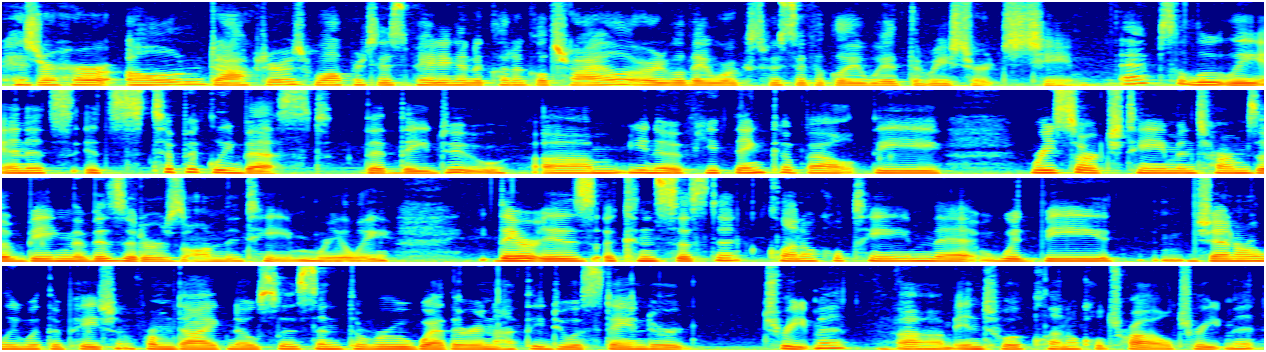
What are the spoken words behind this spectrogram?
his or her own doctors while participating in a clinical trial, or will they work specifically with the research team? Absolutely, and it's it's typically best that they do. Um, you know, if you think about the research team in terms of being the visitors on the team, really, there is a consistent clinical team that would be generally with the patient from diagnosis and through whether or not they do a standard treatment um, into a clinical trial treatment,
